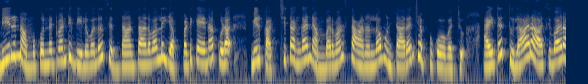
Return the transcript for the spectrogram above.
మీరు నమ్ముకున్నటువంటి విలువలు సిద్ధాంతాల వల్ల ఎప్పటికైనా కూడా మీరు ఖచ్చితంగా నెంబర్ వన్ స్థానంలో ఉంటారని చెప్పుకోవచ్చు. అయితే తులా రాశివారు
